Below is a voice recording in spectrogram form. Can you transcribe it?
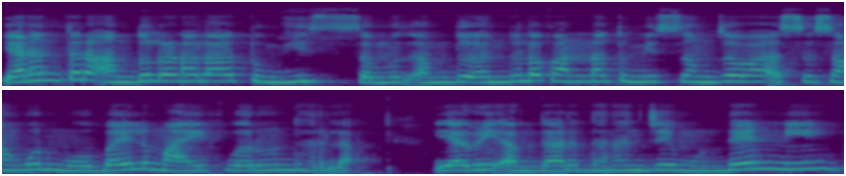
यानंतर आंदोलनाला तुम्ही समज आंदोलकांना तुम्ही समजवा असं सांगून मोबाईल माईकवरून धरला. यावेळी आमदार धनंजय मुंडे यांनी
